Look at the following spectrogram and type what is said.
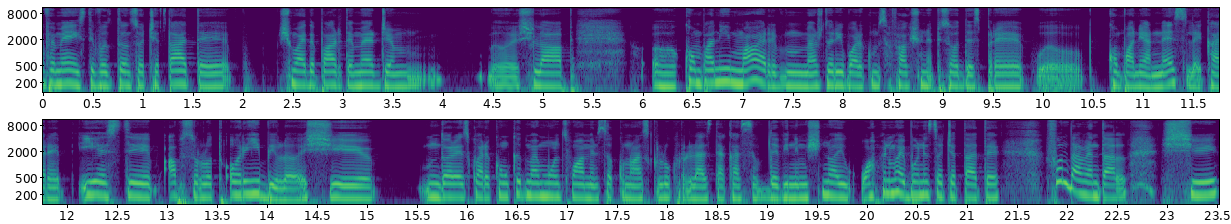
femeia este văzută în societate și mai departe mergem și la Uh, companii mari, mi-aș dori oarecum să fac și un episod despre uh, compania Nestle, care este absolut oribilă și îmi doresc oarecum cât mai mulți oameni să cunoască lucrurile astea ca să devenim și noi oameni mai buni în societate. Fundamental. Și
